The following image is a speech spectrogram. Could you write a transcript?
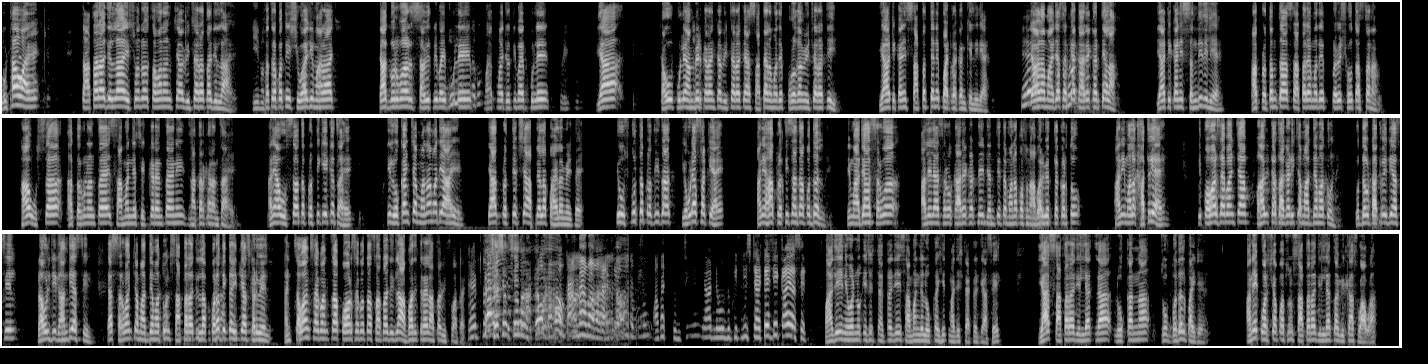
उठाव आहे. सातारा जिल्हा यशवंतराव चव्हाणांच्या विचाराचा जिल्हा आहे. छत्रपती शिवाजी महाराज त्याचबरोबर सावित्रीबाई फुले महात्मा ज्योतिबाई फुले या शाहू फुले आंबेडकरांच्या विचाराच्या साताऱ्यामध्ये पुरोगामी विचाराची या ठिकाणी सातत्याने पाठराखण केलेली आहे. त्यावेळेला माझ्यासारख्या कार्यकर्त्याला या ठिकाणी संधी दिली आहे. हा प्रथमचा साताऱ्यामध्ये प्रवेश होत असताना हा उत्साह हा तरुणांचा आहे सामान्य शेतकऱ्यांचा आहे आणि सातारकरांचा आहे. आणि हा उत्साहाचं प्रतीक एकच आहे की लोकांच्या मनामध्ये आहे त्यात प्रत्यक्ष आपल्याला पाहायला मिळत आहे हे उत्स्फूर्त प्रतिसाद एवढ्यासाठी आहे आणि हा प्रतिसादाबद्दल मी माझ्या सर्व आलेल्या सर्व कार्यकर्ते जनतेचा मनापासून आभार व्यक्त करतो. आणि मला खात्री आहे की पवार साहेबांच्या महाविकास आघाडीच्या माध्यमातून उद्धव ठाकरेजी असतील राहुलजी गांधी असतील या सर्वांच्या माध्यमातून सातारा जिल्हा परत एकदा इतिहास घडवेल. आणि चव्हाण साहेबांचा पवार साहेबांचा सातारा जिल्हा आभारित राहील असा विश्वास आहे. तुमची या निवडणुकीतली स्ट्रॅटेजी काय असेल? माझी निवडणुकीची स्ट्रॅटर्जी सामान्य लोक हीच माझी स्ट्रॅटर्जी असेल. या सातारा जिल्ह्यातल्या लोकांना जो बदल पाहिजे अनेक वर्षापासून सातारा जिल्ह्याचा विकास व्हावा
